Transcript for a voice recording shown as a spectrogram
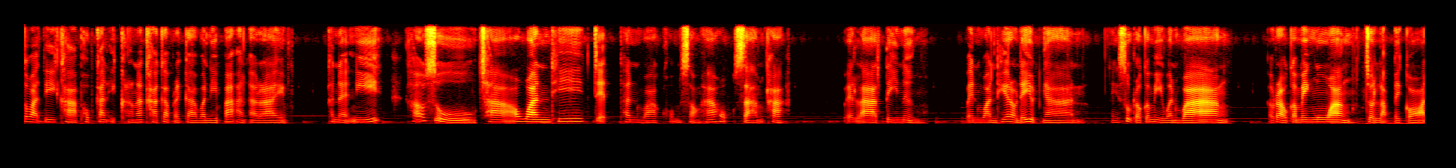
สวัสดีค่ะ พบกันอีกครั้งนะคะ กับรายการวันนี้ป้าอ่านอะไร ขณะนี้เข้าสู่เช้าวันที่ 7 ธันวาคม 2563 ค่ะ เวลาตีหนึ่ง เป็นวันที่เราได้หยุดงาน ในที่สุดเราก็มีวันว่าง เราก็ไม่ง่วงจนหลับไปก่อน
